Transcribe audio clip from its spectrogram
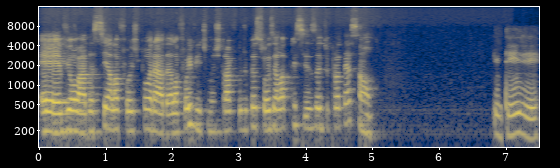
é, violada, se ela foi explorada, ela foi vítima de tráfico de pessoas, ela precisa de proteção. Entendi.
